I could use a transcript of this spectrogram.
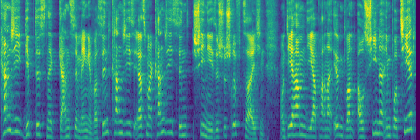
Kanji gibt es eine ganze Menge. Was sind Kanjis? Erstmal, Kanjis sind chinesische Schriftzeichen. Und die haben die Japaner irgendwann aus China importiert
